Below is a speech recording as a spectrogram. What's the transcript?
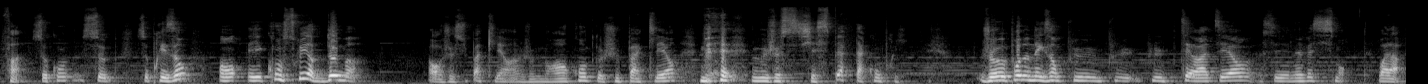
enfin, ce, présent en, et construire demain. Alors, je ne suis pas clair, hein. je me rends compte que je ne suis pas clair, mais, j'espère que tu as compris. Je vais prendre un exemple plus, plus, plus terre à terre, c'est l'investissement. Voilà.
